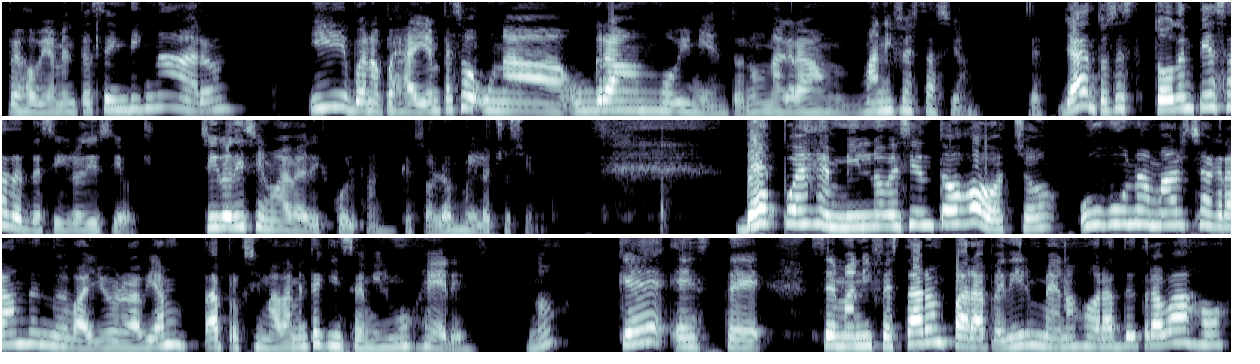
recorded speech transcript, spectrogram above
pues obviamente se indignaron y bueno, pues ahí empezó una, un gran movimiento, ¿no? Una gran manifestación. Ya, entonces todo empieza desde siglo XVIII. Siglo XIX, disculpen, que son los 1800. Después, en 1908, hubo una marcha grande en Nueva York. Habían aproximadamente 15.000 mujeres, ¿no? Que este, se manifestaron para pedir menos horas de trabajo,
